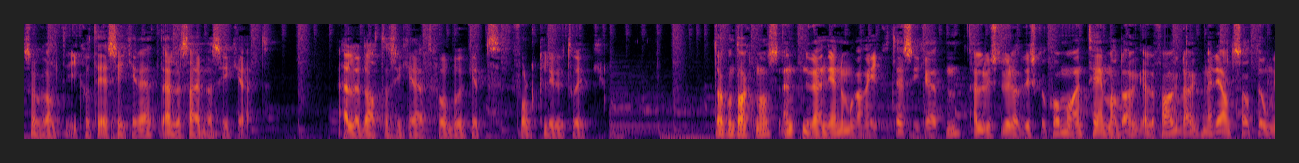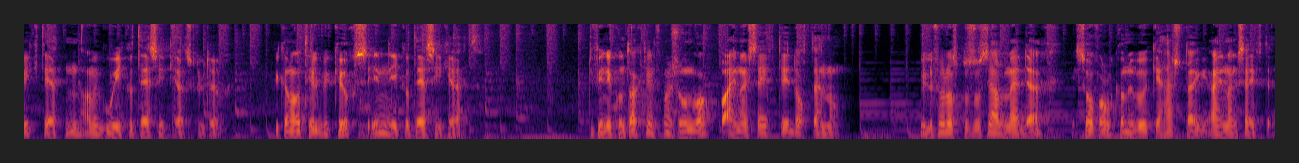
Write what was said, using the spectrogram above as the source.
såkalt IKT-sikkerhet eller cybersikkerhet. Eller datasikkerhet, for å bruke et folkelig uttrykk. Ta kontakt med oss enten du vil ha en gjennomgang av IKT-sikkerheten, eller hvis du vil at vi skal komme og en temadag eller fagdag med de ansatte om viktigheten av en god IKT-sikkerhetskultur. Vi kan også tilby kurs innen IKT-sikkerhet. Du finner kontaktinformasjonen vår på einangsafety.no. Vil du følge oss på sosiale medier? I så fall kan du bruke hashtag einangsafety.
